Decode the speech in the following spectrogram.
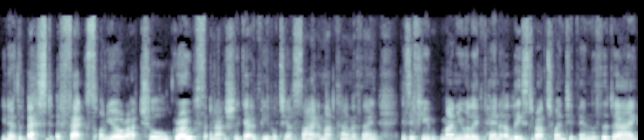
you know the best effects on your actual growth and actually getting people to your site and that kind of thing is if you manually pin at least about 20 pins a day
